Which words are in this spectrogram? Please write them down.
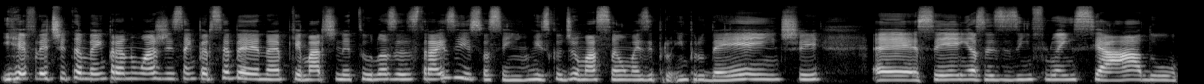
e refletir também para não agir sem perceber, né? Porque Marte Netuno às vezes traz isso, assim, um risco de uma ação mais imprudente, é, ser às vezes influenciado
